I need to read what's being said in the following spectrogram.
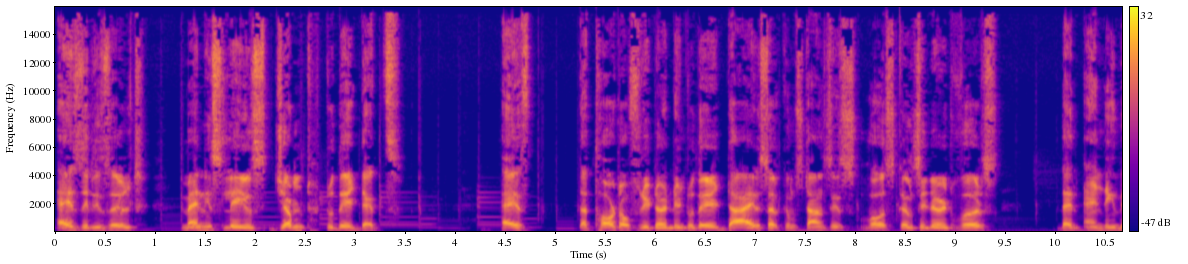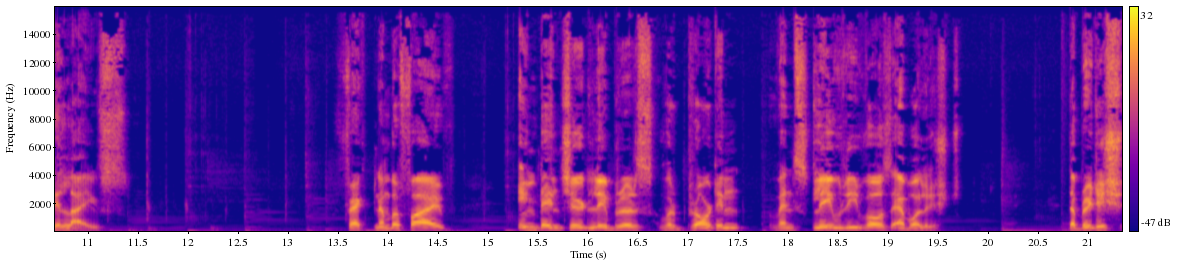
As a result, many slaves jumped to their deaths, as the thought of returning to their dire circumstances was considered worse than ending their lives. Fact number 5 Indentured laborers were brought in when slavery was abolished. The British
